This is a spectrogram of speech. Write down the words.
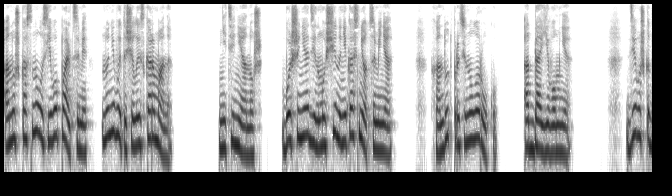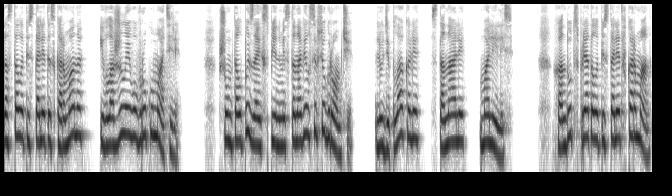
Ануш коснулась его пальцами, но не вытащила из кармана. «Не тяни, Ануш. Больше ни один мужчина не коснется меня». Хандут протянула руку. «Отдай его мне». Девушка достала пистолет из кармана и вложила его в руку матери. Шум толпы за их спинами становился все громче. Люди плакали, стонали, молились. Хандут спрятала пистолет в карман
